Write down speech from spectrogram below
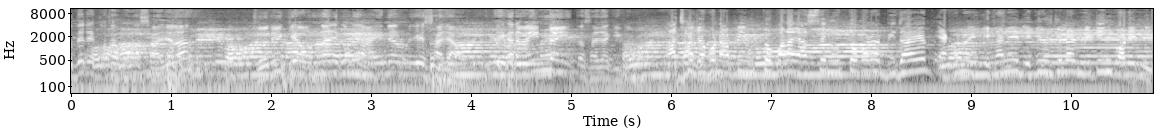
ওদের কথা বলা সাজা না। যদি কেউ অন্যায় করে আইনের অনুযায়ী সাজা। এখানে আইন নাই তো সাজা কি করবে? আজকে যখন আপনি উত্তরপাড়ায় আসছেন উত্তরপাড়ার বিধায়ক এখনও এখানে একুশ জেলার মিটিং করেননি।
